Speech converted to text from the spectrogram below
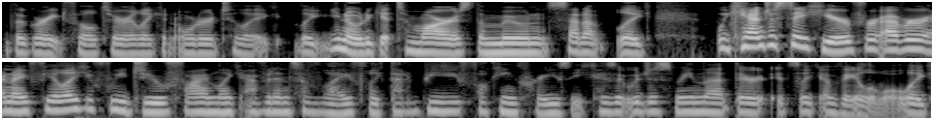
the great filter like in order to like like you know to get to mars the moon set up like we can't just stay here forever. And i feel like if we do find like evidence of life like that'd be fucking crazy because it would just mean that there it's like available. Like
